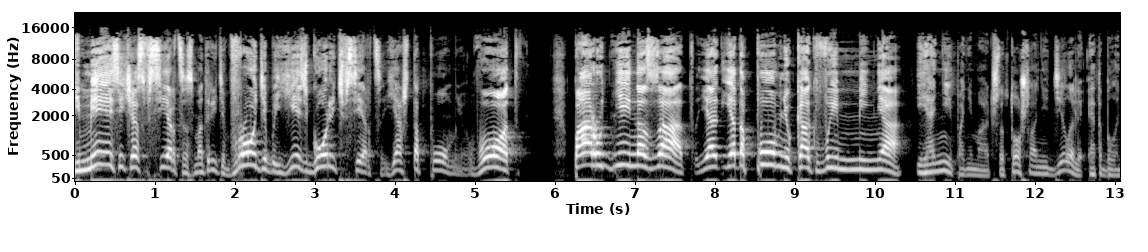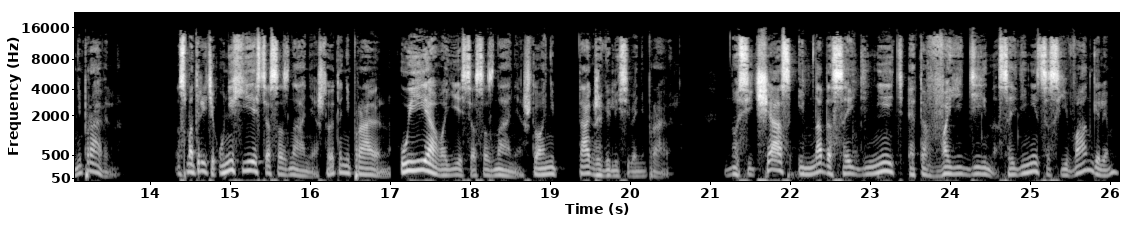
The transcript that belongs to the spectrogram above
Имея сейчас в сердце, смотрите, вроде бы есть горечь в сердце, я что помню, вот, пару дней назад, я, я-то помню, как вы меня. И они понимают, что то, что они делали, это было неправильно. Но смотрите, у них есть осознание, что это неправильно. У Иова есть осознание, что они также вели себя неправильно. Но сейчас им надо соединить это воедино, соединиться с Евангелием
